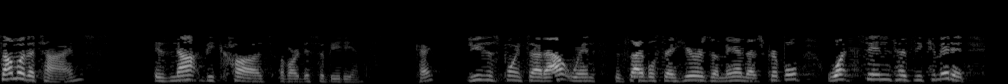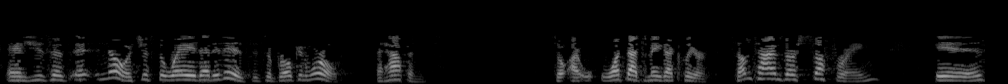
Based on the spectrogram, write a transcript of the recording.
some of the times, is not because of our disobedience. Okay? Jesus points that out when the disciples say, Here is a man that's crippled. What sins has he committed? And Jesus says, eh, No, it's just the way that it is. It's a broken world. That happens. So I want that to make that clear. Sometimes our suffering is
